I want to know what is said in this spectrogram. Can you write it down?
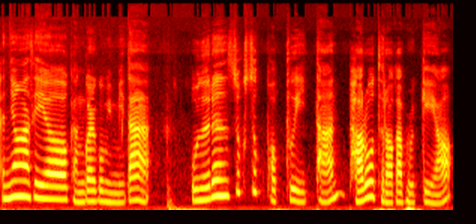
안녕하세요. 강괄곰입니다. 오늘은 쑥쑥 버프 2탄 바로 들어가 볼게요.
